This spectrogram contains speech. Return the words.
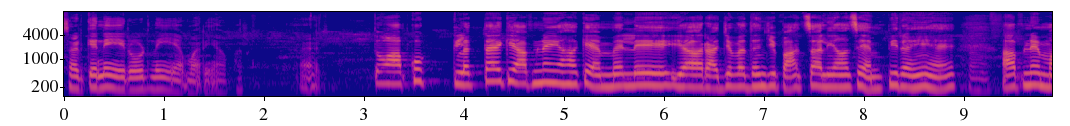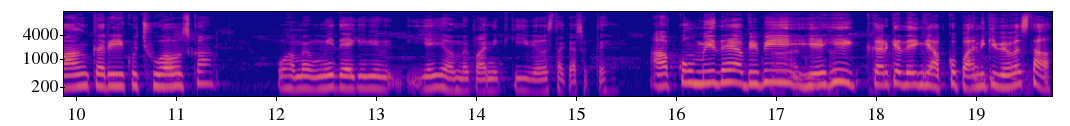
सड़कें नहीं है रोड नहीं है हमारे यहाँ पर। तो आपको लगता है कि आपने यहाँ के एमएलए या राज्यवर्धन जी पाँच साल यहाँ से एमपी रहे हैं आपने मांग करी कुछ हुआ उसका? वो हमें उम्मीद है कि यही हमें पानी की व्यवस्था कर सकते हैं। आपको उम्मीद है? अभी भी यही करके देंगे आपको पानी की व्यवस्था?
